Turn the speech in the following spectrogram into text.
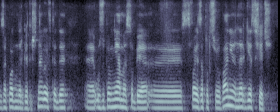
zakładu energetycznego i wtedy e, uzupełniamy sobie swoje zapotrzebowanie energię z sieci.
